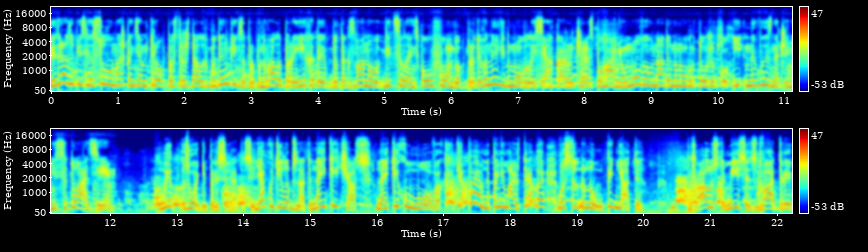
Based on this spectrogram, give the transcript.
Відразу після суву мешканцям трьох постраждалих будинків запропонували переїхати до так званого відселенського фонду. Проте вони відмовилися, кажуть, через погані умови у наданому гуртожитку і невизначеність ситуації. Ми б згодні переселятися. Я б хотіла б знати, на який час, на яких умовах. Я певно розумію, треба ну, підняти. Пожалуйста, місяць, два, три.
